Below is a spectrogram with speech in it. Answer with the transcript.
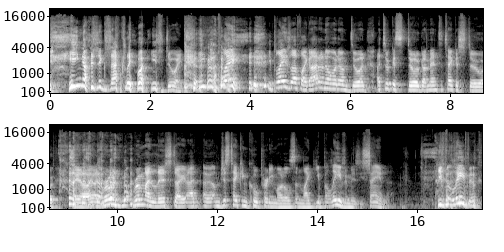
he knows exactly what he's doing. He, he play he plays off like I don't know what I'm doing. I took a stug. I meant to take a stew. You know, I, I ruined ruined my list. I, I I'm just taking cool, pretty models, and like you believe him as he's saying that. You believe him.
